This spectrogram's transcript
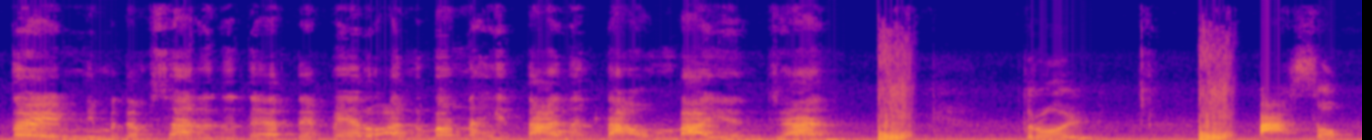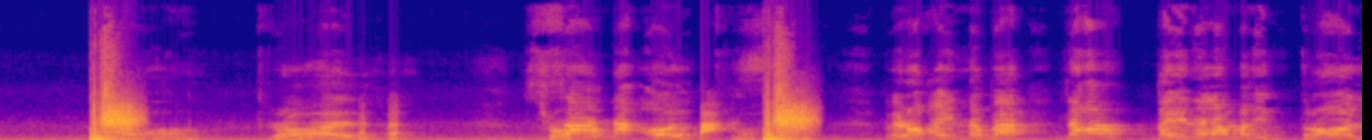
term ni Madam Sara Duterte, pero ano bang nahita ng taong bayan dyan? Troll? Pasok. Oh, troll. Troll. Sana all troll. Pero kayo na ba? Nako, kayo na lang maging troll.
